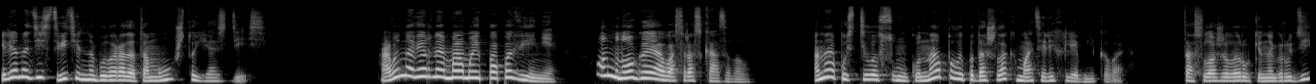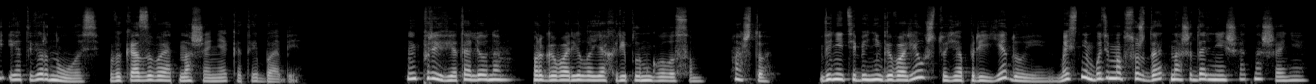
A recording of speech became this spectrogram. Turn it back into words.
или она действительно была рада тому, что я здесь. А вы, наверное, мама и папа Вени. Он многое о вас рассказывал». Она опустила сумку на пол и подошла к матери Хлебникова. Та сложила руки на груди и отвернулась, выказывая отношение к этой бабе. «Привет, Алена», – проговорила я хриплым голосом. «А что, Вени тебе не говорил, что я приеду, и мы с ним будем обсуждать наши дальнейшие отношения?»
